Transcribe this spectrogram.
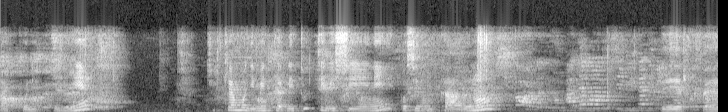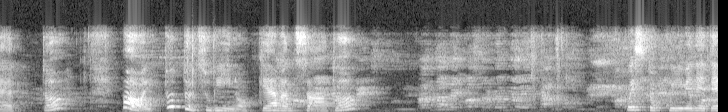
eccoli qui cerchiamo di metterli tutti vicini così non cadono perfetto poi tutto il sughino che è avanzato questo qui vedete?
